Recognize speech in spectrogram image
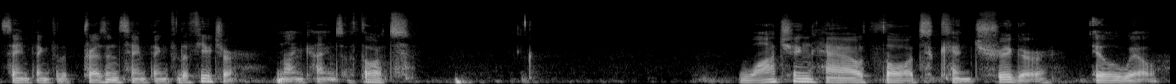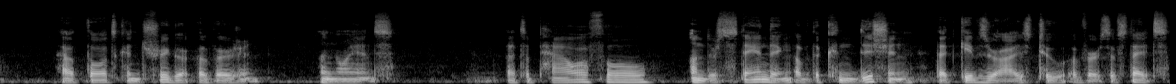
same thing for the present, same thing for the future. Nine kinds of thoughts. Watching how thoughts can trigger ill will, how thoughts can trigger aversion, annoyance. That's a powerful understanding of the condition that gives rise to aversive states.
